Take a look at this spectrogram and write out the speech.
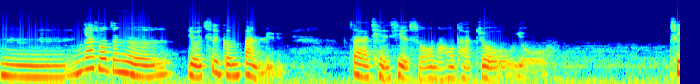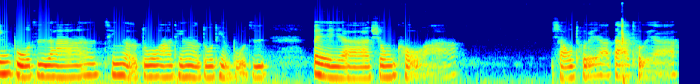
嗯，应该说真的，有一次跟伴侣在前戏的时候，然后他就有亲脖子啊、亲耳朵啊、舔耳朵、舔脖子、背啊、胸口啊、小腿啊、大腿啊。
